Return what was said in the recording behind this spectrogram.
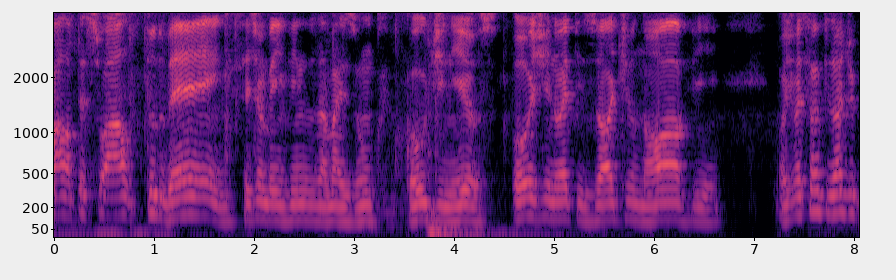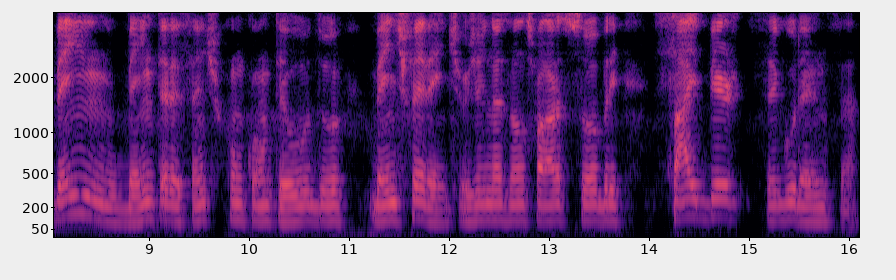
Fala pessoal, tudo bem? Sejam bem-vindos a mais um Code News. Hoje no episódio 9. Hoje vai ser um episódio bem, bem interessante com conteúdo bem diferente. Hoje nós vamos falar sobre cibersegurança.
